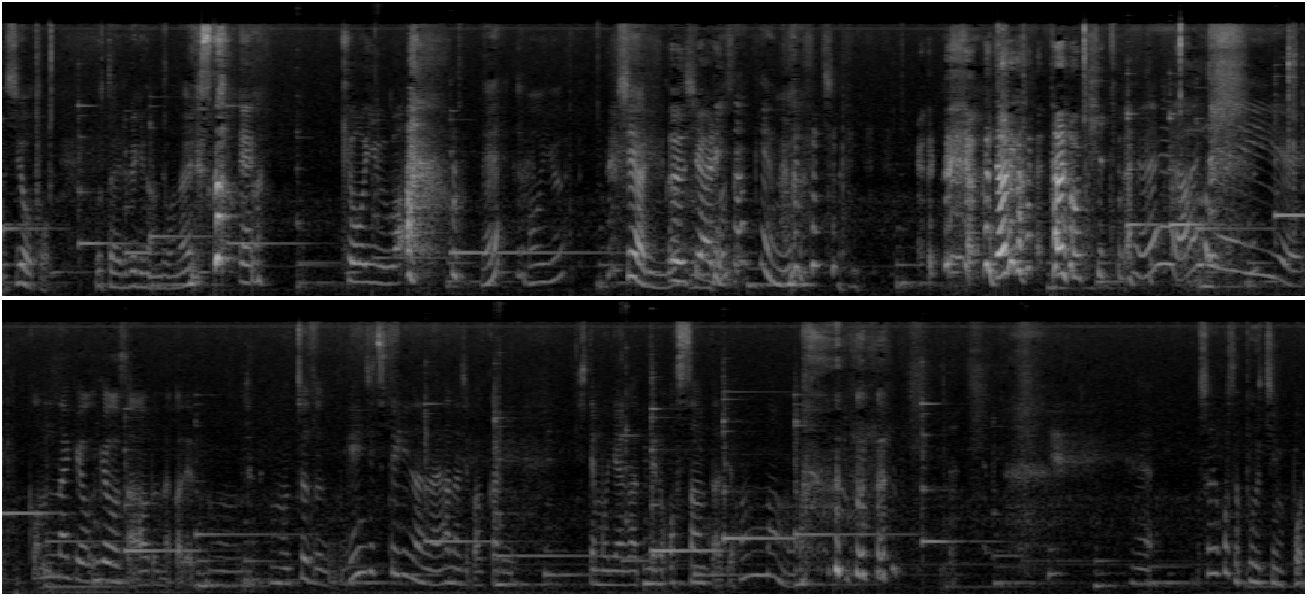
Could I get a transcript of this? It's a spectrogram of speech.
絶しようと訴えるべきなんではないですか？え共有は？え？そういうシェアリング、うんシェアリング。誰が誰も聞いてない。えー、あいえこんだけお行さんある中でもうもうちょっと現実的じゃない話ばっかりして盛り上がってるおっさんたちほんまもう。ねそれこそプーチンっぽい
